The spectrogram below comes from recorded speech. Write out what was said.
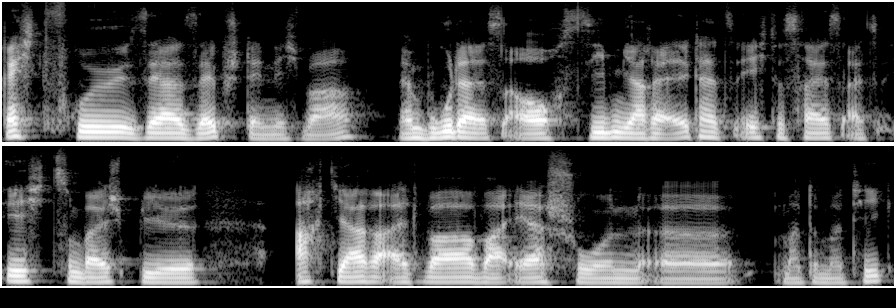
recht früh sehr selbstständig war. Mein Bruder ist auch sieben Jahre älter als ich. Das heißt, als ich zum Beispiel acht Jahre alt war, war er schon äh, Mathematik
